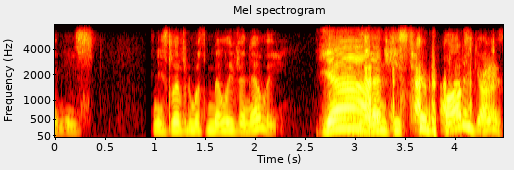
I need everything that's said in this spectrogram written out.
and he's and he's living with Milli Vanilli Yeah, and he's their bodyguard.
